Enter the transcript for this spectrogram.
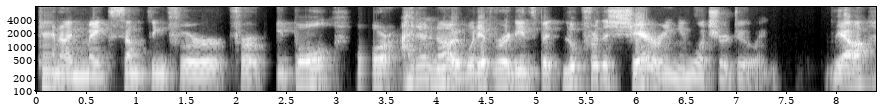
Can I make something for for people? Or I don't know, whatever it is, but look for the sharing in what you're doing yeah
